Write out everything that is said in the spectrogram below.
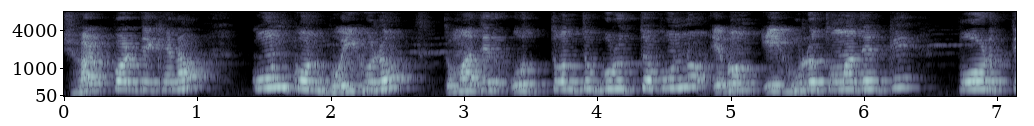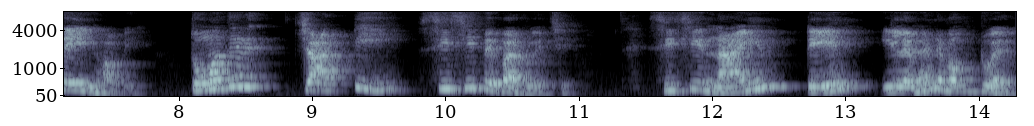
ঝটপট দেখে নাও কোন কোন বইগুলো তোমাদের অত্যন্ত গুরুত্বপূর্ণ এবং এগুলো তোমাদেরকে পড়তেই হবে। তোমাদের চারটি সিসি পেপার রয়েছে। সিসি নাইন টেন ইলেভেন এবং টুয়েলভ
